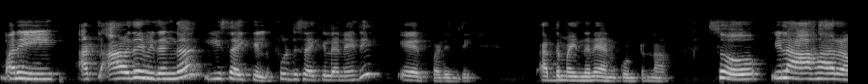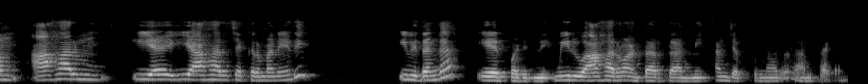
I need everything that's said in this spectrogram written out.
మరి అట్లా అదే విధంగా ఈ సైకిల్ ఫుడ్ సైకిల్ అనేది ఏర్పడింది. అర్థమైందని అనుకుంటున్నాను. సో ఇలా ఆహారం ఆహారం ఈ ఈ ఆహార చక్రం అనేది ఈ విధంగా ఏర్పడింది. మీరు ఆహారం అంటారు దాన్ని అని చెప్తున్నారు రామసాగర్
